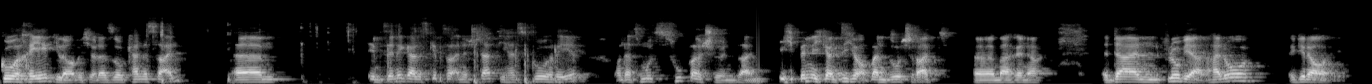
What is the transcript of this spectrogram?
Goré, glaube ich, oder so. Kann es sein? Ähm, Im Senegal, es gibt so eine Stadt, die heißt Goré und das muss super schön sein. Ich bin nicht ganz sicher, ob man so schreibt, äh, Marina. Dann Flovia, hallo, genau.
